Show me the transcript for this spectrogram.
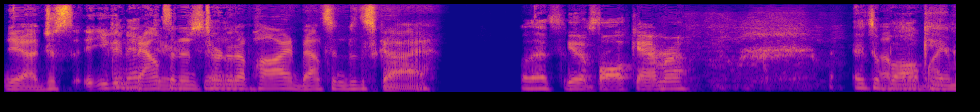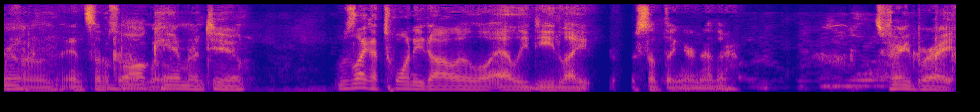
yeah, just you can bounce it connector, and turn it up high and bounce it into the sky. Well, that's Get a ball camera. It's a, ball, camera, microphone and some a ball little- camera too. It was like a twenty dollar little LED light or something or another. It's very bright.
